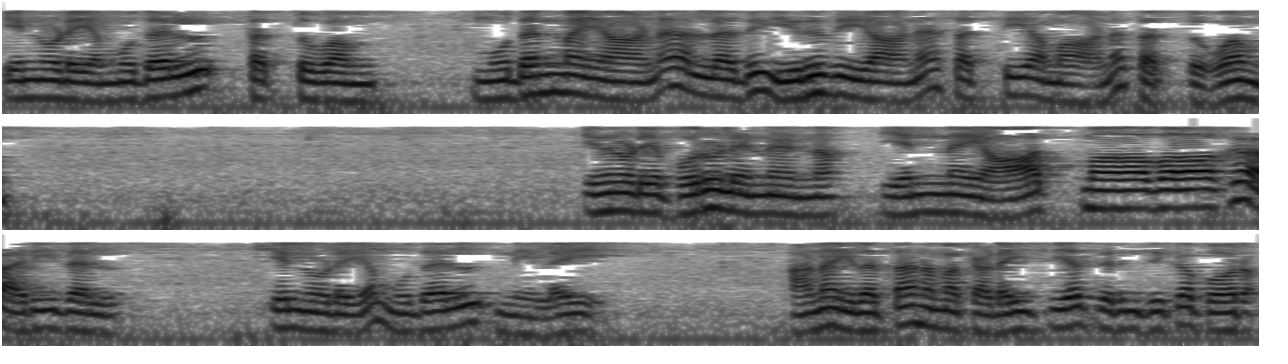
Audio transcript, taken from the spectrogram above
என்னுடைய முதல் தத்துவம். முதன்மையான அல்லது இறுதியான சத்தியமான தத்துவம். இதனுடைய பொருள் என்னன்னா என்னை ஆத்மாவாக அறிதல் என்னுடைய முதல் நிலை. ஆனா இதத்தான் நம்ம கடைசியா தெரிஞ்சுக்க போறோம்.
